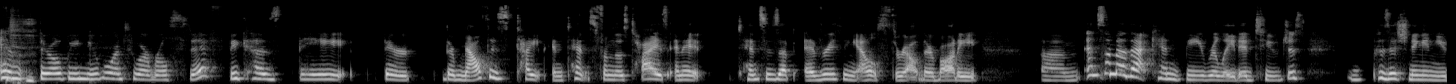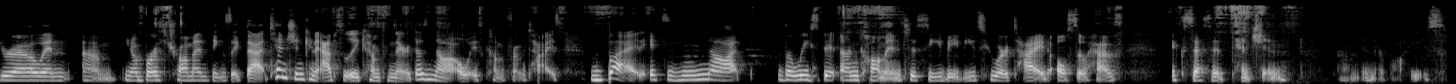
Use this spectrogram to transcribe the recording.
and there will be newborns who are real stiff because they their their mouth is tight and tense from those ties, and it tenses up everything else throughout their body. Um, and some of that can be related to just positioning in utero and um, you know birth trauma and things like that. Tension can absolutely come from there. It does not always come from ties, but it's not the least bit uncommon to see babies who are tied also have excessive tension um, in their bodies.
